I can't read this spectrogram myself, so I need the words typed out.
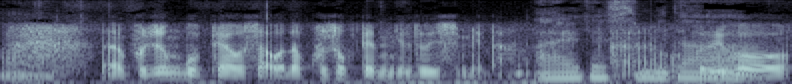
아, 어, 부정부패하고 싸우다 구속된 일도 있습니다. 알겠습니다. 어, 그리고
